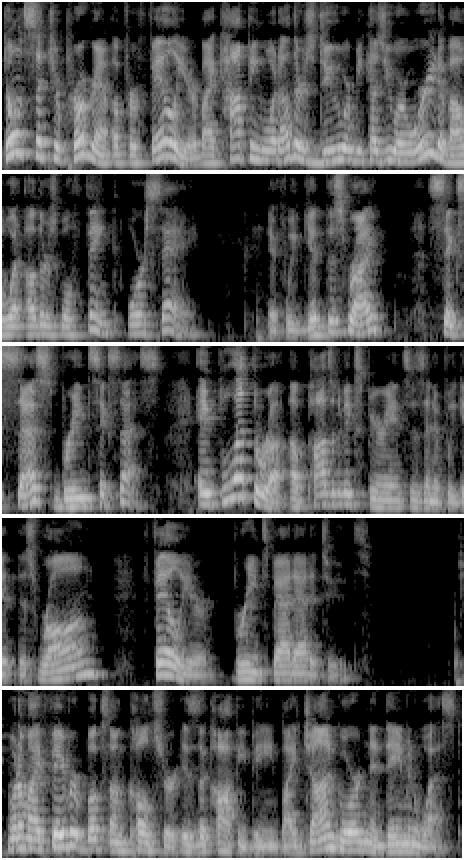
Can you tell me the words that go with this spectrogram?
Don't set your program up for failure by copying what others do or because you are worried about what others will think or say. If we get this right, success breeds success, a plethora of positive experiences, and if we get this wrong, failure breeds bad attitudes. One of my favorite books on culture is The Coffee Bean by Jon Gordon and Damon West.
